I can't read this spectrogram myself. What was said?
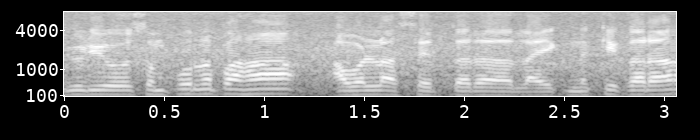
व्हिडिओ संपूर्ण पहा. आवडला असेल तर लाईक नक्की करा.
